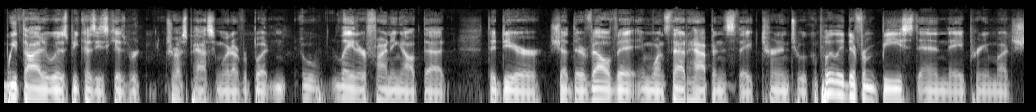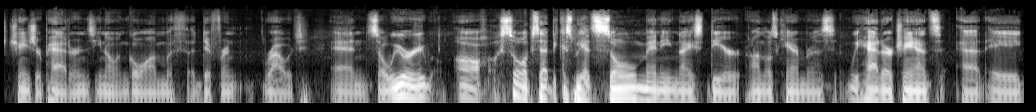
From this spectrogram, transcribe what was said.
We thought it was because these kids were trespassing, whatever. But later, finding out that the deer shed their velvet, and once that happens, they turn into a completely different beast, and they pretty much change their patterns, you know, and go on with a different route. And so we were oh so upset because we had so many nice deer on those cameras. We had our chance at a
